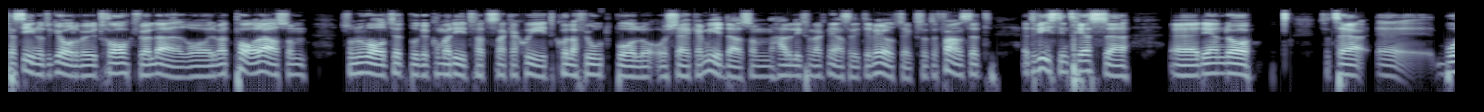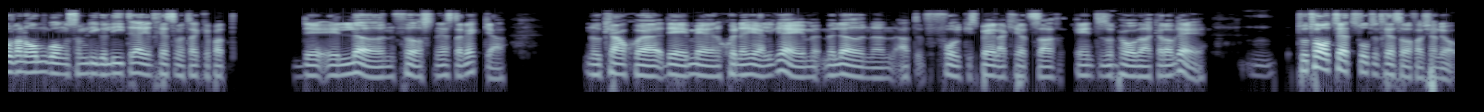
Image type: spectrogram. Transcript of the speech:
kasinot igår. Det var ju travkväll där och det var ett par där som som normalt sett brukar komma dit för att snacka skit, kolla fotboll och, och käka middag som hade liksom lagt ner sig lite i V86. Så det fanns ett, ett visst intresse. Eh, det är ändå så att säga eh, borde vara en omgång som ligger lite där i intresse med tanke på att det är lön först nästa vecka. Nu kanske det är mer en generell grej med, med lönen att folk i spelarkretsar är inte så Mm. påverkade av det. Mm. Totalt sett stort intresse i alla fall kände jag.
